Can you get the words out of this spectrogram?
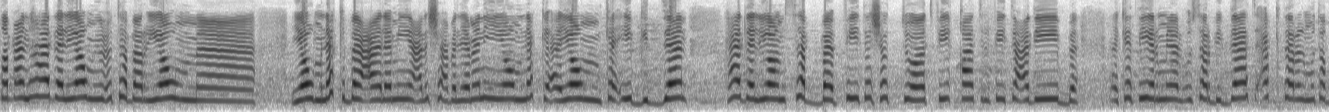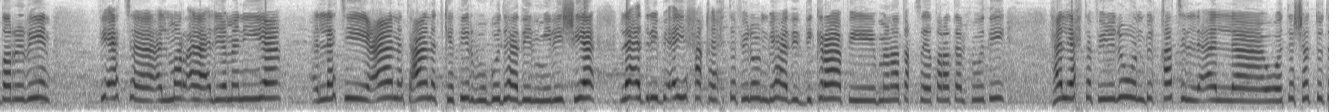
طبعا هذا اليوم يعتبر يوم آه، يوم نكبة عالمية على الشعب اليمني يوم نك يوم كئيب جدا. هذا اليوم سبب في تشتت في قتل في تعذيب كثير من الأسر بالذات أكثر المتضررين فئة المرأة اليمنية التي عانت عانت كثير بوجود هذه الميليشيا. لا أدري بأي حق يحتفلون بهذه الذكرى في مناطق سيطرة الحوثي. هل يحتفلون بقتل وتشتت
